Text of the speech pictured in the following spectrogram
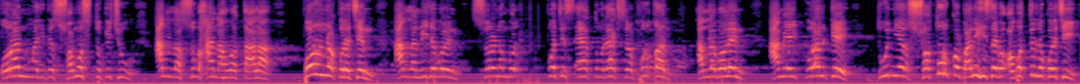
কোরআন মাজিদের সমস্ত কিছু আল্লাহ সুবহানাহু ওয়া তাআলা বর্ণনা করেছেন। আল্লাহ নিজে বলেন, সূরা নম্বর পঁচিশ এক নম্বর এক সূরা ফুরকান। আল্লাহ বলেন আমি এই কোরআনকে দুনিয়ার সতর্ক বাণী হিসেবে অবতীর্ণ করেছি।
